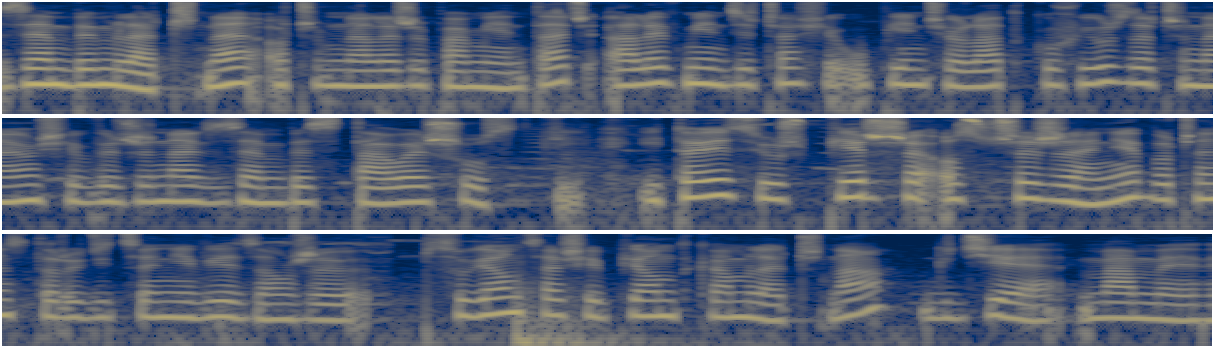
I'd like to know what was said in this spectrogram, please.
zęby mleczne, o czym należy pamiętać, ale w międzyczasie u pięciolatków już zaczynają się wyrzynać zęby stałe szóstki. I to jest już pierwsze ostrzeżenie, bo często rodzice nie wiedzą, że psująca się piątka mleczna gdzie mamy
